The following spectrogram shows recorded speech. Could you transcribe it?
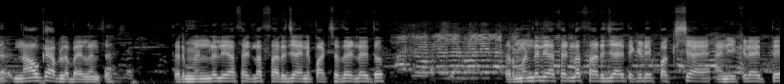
नाव काय आपल्या बैलांचं? तर मंडळी या साईडला सर्जा आहे आणि पाठच्या साईडला येतो. तर मंडळी या साईडला सर्जा आहे तिकडे पक्ष आहे आणि इकडे आहेत ते.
